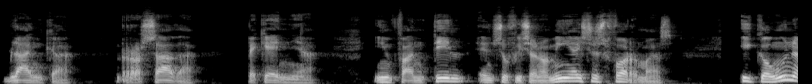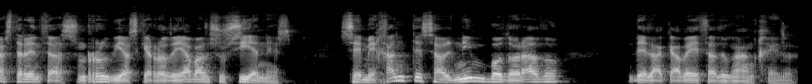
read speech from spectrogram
blanca, rosada, pequeña, infantil en su fisonomía y sus formas, y con unas trenzas rubias que rodeaban sus sienes, semejantes al nimbo dorado de la cabeza de un ángel.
